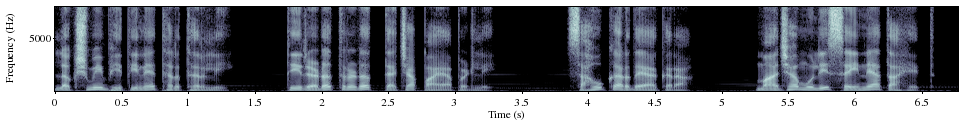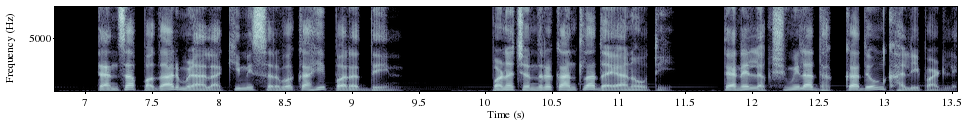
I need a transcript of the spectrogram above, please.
लक्ष्मी भीतीने थरथरली. ती रडत रडत त्याच्या पाया पडली. साहूकार दया करा. माझ्या मुली सैन्यात आहेत. त्यांचा पगार मिळाला की मी सर्व काही परत देईन. पण चंद्रकांतला दया नव्हती. त्याने लक्ष्मीला धक्का देऊन खाली पाडले.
